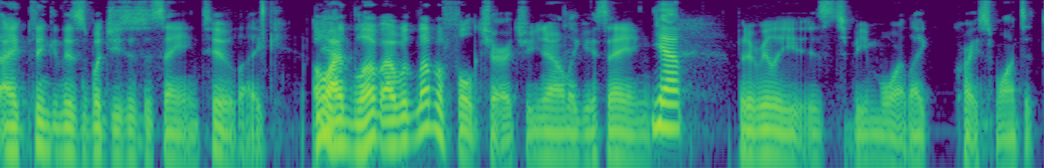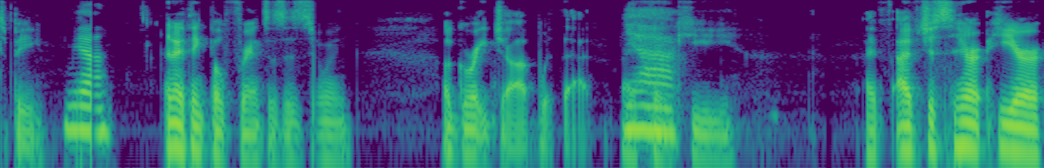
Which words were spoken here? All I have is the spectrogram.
I think, this is what Jesus is saying too. Like, oh, Yeah. I'd love, I would love a full church, you know, like you're saying. Yep. But it really is to be more like Christ wants it to be. Yeah. And I think Pope Francis is doing a great job with that. I Yeah. think he I've I've just hear hear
